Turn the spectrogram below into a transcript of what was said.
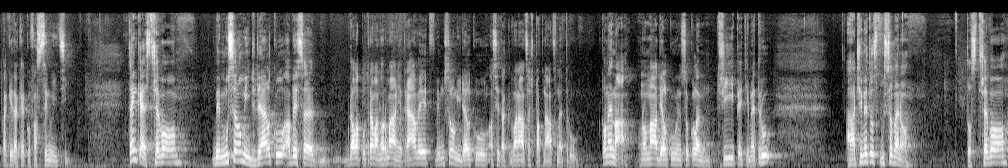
taky tak jako fascinující. Tenké střevo by muselo mít délku, aby se dala potrava normálně trávit, by muselo mít délku asi tak 12 až 15 metrů. To nemá. Ono má délku něco kolem 3-5 metrů. A čím je to způsobeno? To střevo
